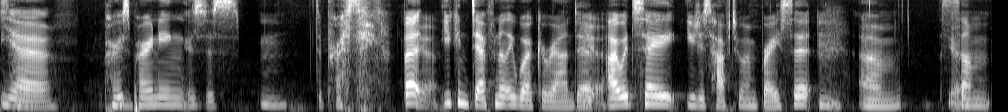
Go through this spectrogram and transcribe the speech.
Yeah. Postponing is just Mm. depressing. But Yeah. you can definitely work around it. Yeah. I would say you just have to embrace it. Mm. Um, Yeah. Some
